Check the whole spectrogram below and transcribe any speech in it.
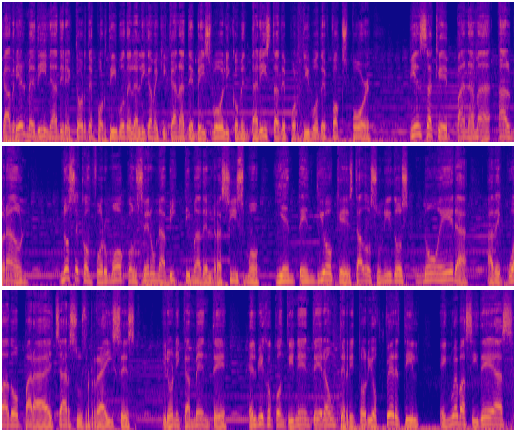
Gabriel Medina, director deportivo de la Liga Mexicana de Béisbol y comentarista deportivo de Fox Sport, piensa que Panamá, Al Brown, no se conformó con ser una víctima del racismo y entendió que Estados Unidos no era adecuado para echar sus raíces. Irónicamente, el viejo continente era un territorio fértil en nuevas ideas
